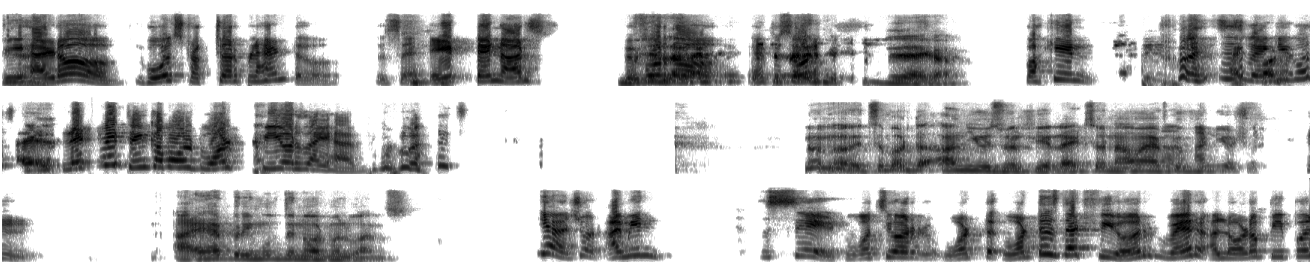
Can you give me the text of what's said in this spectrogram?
We yeah. had a whole structure planned. It's eight ten hours before the episode. Fucking. this is when he goes. Let me think about what fears I have. no, no. It's about the unusual fear, right? So now I have uh, to. Unusual. Hmm. I have to remove the normal ones. Yeah, sure. I mean, say it. What's your what? What is that fear where a lot of people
